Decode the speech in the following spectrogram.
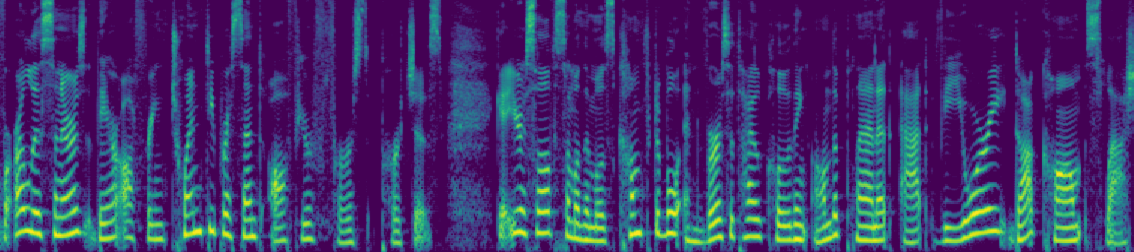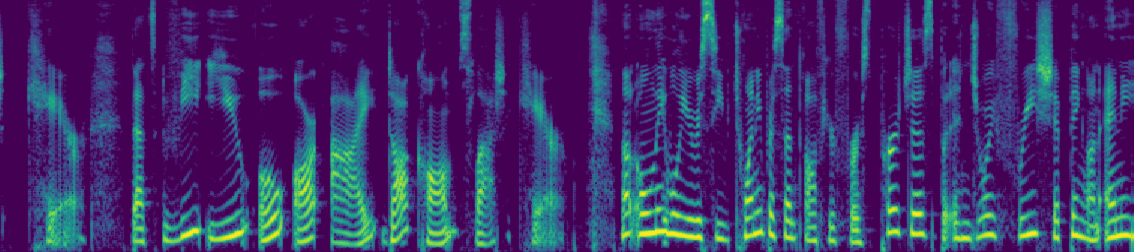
For our listeners, they are offering 20% off your first purchase. Get yourself some of the most comfortable and versatile clothing on the planet at vuori.com slash care. That's V-U-O-R-I dot com slash care. Not only will you receive 20% off your first purchase, but enjoy free shipping on any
